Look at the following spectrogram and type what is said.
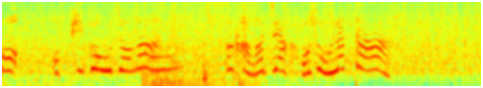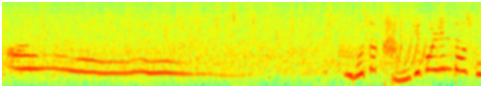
어, 어, 비가 오잖아. 아, 강아지야, 어서 올라타. 그러다 감기 걸린다고.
